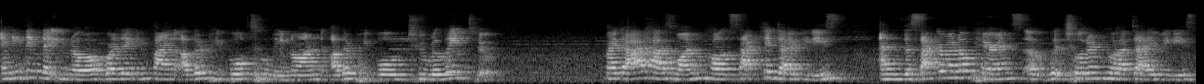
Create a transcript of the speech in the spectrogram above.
anything that you know of where they can find other people to lean on, other people to relate to. My dad has one called Sac Kid Diabetes, and the Sacramento parents of, with children who have diabetes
